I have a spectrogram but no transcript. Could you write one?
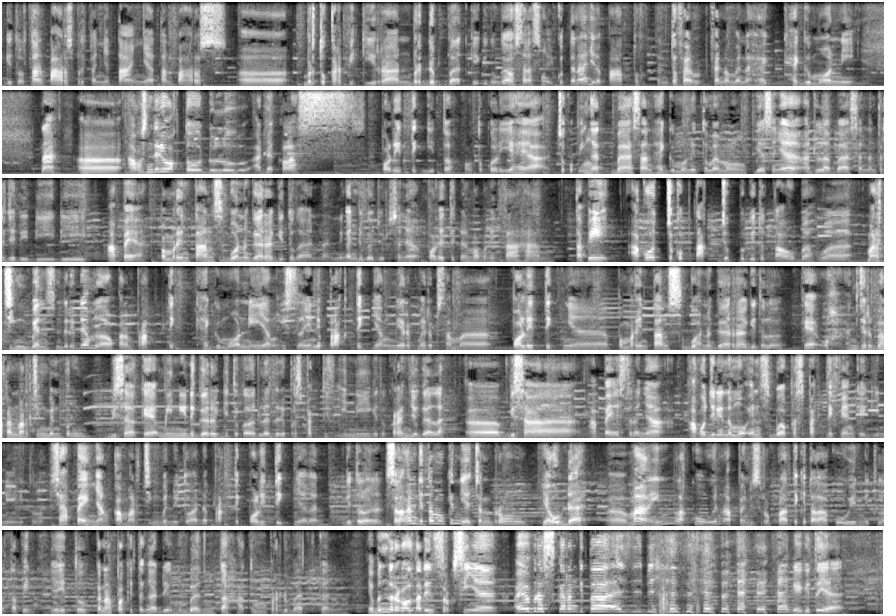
gitu. Tanpa harus bertanya-tanya tanpa harus uh, bertukar pikiran berdebat kayak gitu. Nggak usah langsung ikutin aja udah patuh. Dan itu fenomena he hegemoni. Nah uh, aku sendiri waktu dulu ada kelas politik gitu waktu kuliah ya cukup ingat bahasan hegemon itu memang biasanya adalah bahasan yang terjadi di di apa ya pemerintahan sebuah negara gitu kan. Nah ini kan juga jurusannya politik dan pemerintahan tapi aku cukup takjub begitu tahu bahwa marching band sendiri dia melakukan praktik hegemoni yang istilahnya ini praktik yang mirip-mirip sama politiknya pemerintahan sebuah negara gitu loh. Kayak wah anjir bahkan marching band pun bisa kayak mini negara gitu kalau dilihat dari perspektif ini gitu. Keren juga lah e, bisa apa ya istilahnya aku jadi nemuin sebuah perspektif yang kayak gini gitu loh. Siapa yang nyangka marching band itu ada praktik politiknya kan? Gitu loh. Sedangkan kita mungkin ya cenderung ya udah uh, main lakuin apa yang disuruh pelatih kita lakuin gitu loh. Tapi ya itu kenapa kita nggak ada yang membantah atau memperdebatkan? Ya bener kalau tadi instruksinya ayo beras sekarang kita kayak gitu ya.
